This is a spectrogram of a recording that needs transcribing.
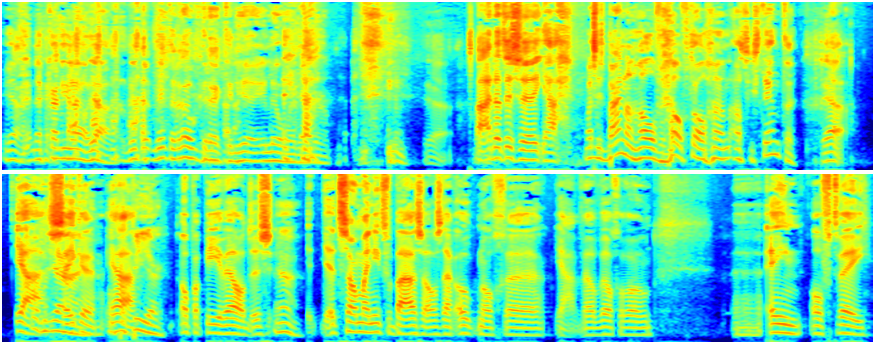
Ja, dat kan hij nou, ja. Witte, witte rook direct in, in Leeuwarden. Ja. Maar dat is, eh, ja, Maar het is bijna een half helftal aan assistenten. ja. ja zeker. Op ja, papier. Op papier wel. Dus Ja. het zou mij niet verbazen als daar ook nog eh, ja, wel, wel gewoon eh, één of twee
